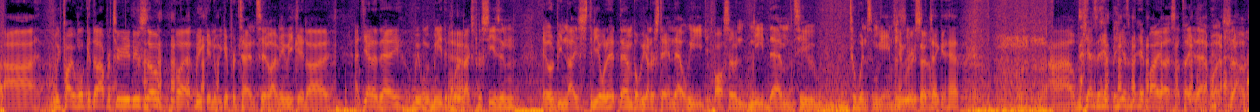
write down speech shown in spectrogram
Uh, we probably won't get that opportunity to do so, but we can we can pretend to. I mean, we could. Uh, at the end of the day, we, we need the quarterbacks for the season. It would be nice to be able to hit them, but we understand that we also need them to to win some games. Can this year, Russo so. take a hit? Uh, he, hasn't hit, he hasn't been hit by us. I'll tell you that much. So,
